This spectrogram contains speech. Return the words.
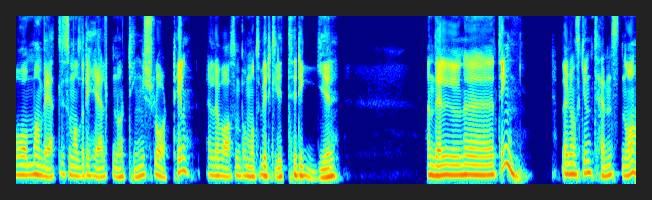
og man vet liksom aldri helt når ting slår til, eller hva som på en måte virkelig trigger en del eh, ting. Det er ganske intenst nå.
